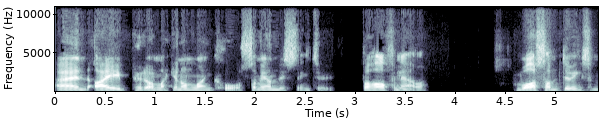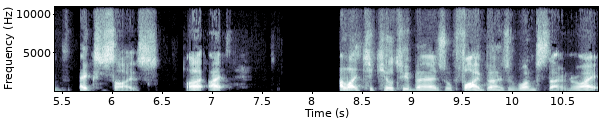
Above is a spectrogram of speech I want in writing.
and i put on like an online course something i'm listening to for half an mm. hour whilst i'm doing some exercise. I i, I like to kill two birds or five birds with one stone right?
